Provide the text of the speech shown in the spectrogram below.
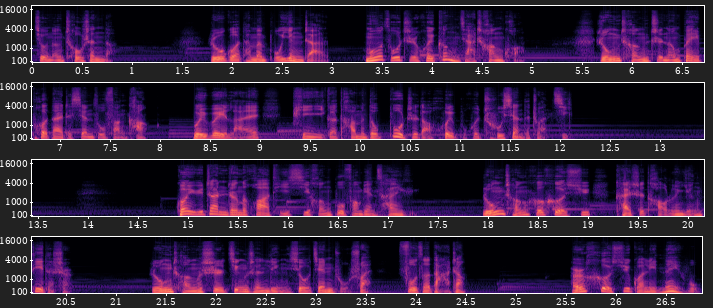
就能抽身的。如果他们不应战，魔族只会更加猖狂，荣成只能被迫带着先族反抗，为未来拼一个他们都不知道会不会出现的转机。关于战争的话题，西恒不方便参与。荣成和贺虚开始讨论营地的事儿。荣成是精神领袖兼主帅，负责打仗，而贺虚管理内务。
